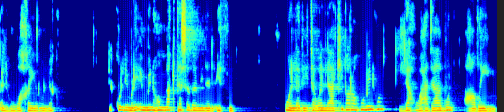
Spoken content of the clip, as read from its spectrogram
بل هو خير لكم لكل امرئ منهم ما اكتسب من الإثم والذي تولى كبره منهم له عذاب عظيم.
